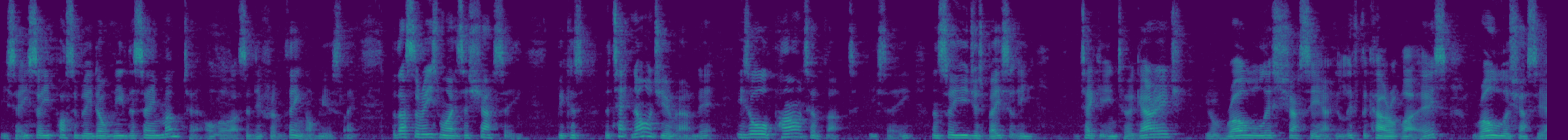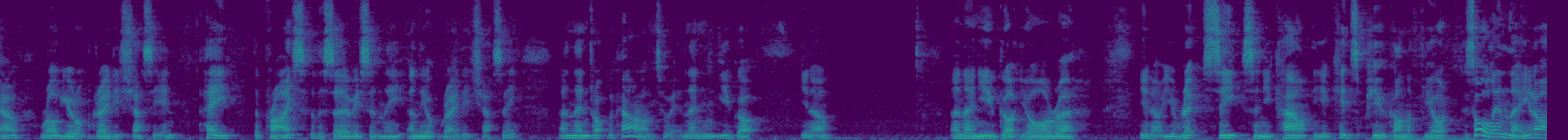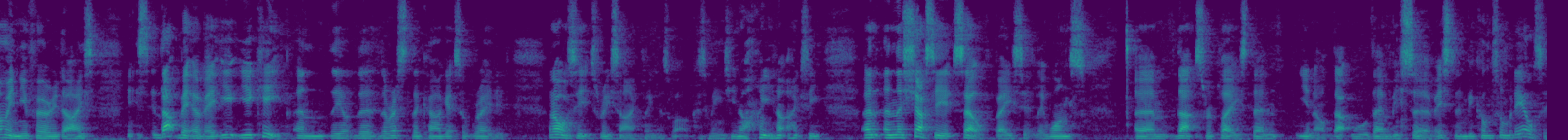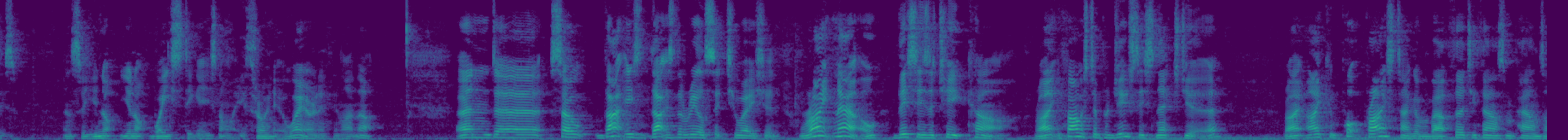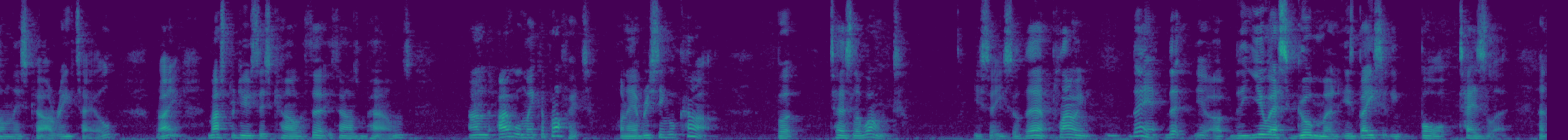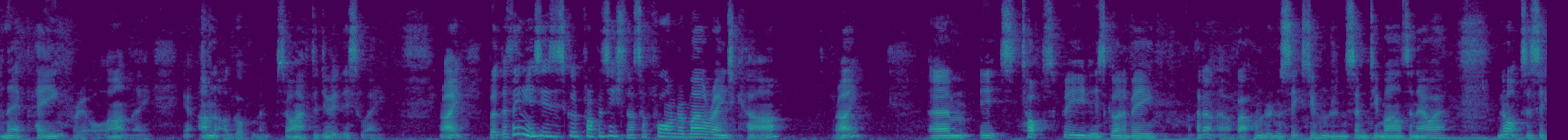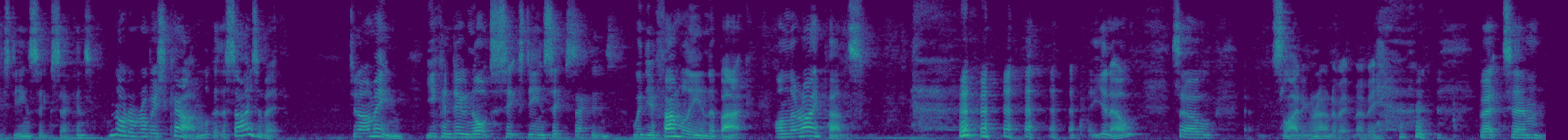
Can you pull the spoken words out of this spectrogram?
You see, so you possibly don't need the same motor, although that's a different thing, obviously. But that's the reason why it's a chassis because the technology around it is all part of that. You see, and so you just basically take it into a garage. You'll roll this chassis out. You lift the car up like this, roll the chassis out, roll your upgraded chassis in, pay the price for the service and the and the upgraded chassis, and then drop the car onto it. And then you've got, you know, and then you've got your, uh, you know, your ripped seats and you can't, your kids puke on the floor. It's all in there, you know what I mean? Your furry dice. It's that bit of it you, you keep, and the, the the rest of the car gets upgraded. And obviously it's recycling as well, because it means you're not you're not actually, and and the chassis itself basically once. Um, that's replaced, then you know that will then be serviced and become somebody else's, and so you're not you're not wasting it. It's not like you're throwing it away or anything like that. And uh, so that is that is the real situation. Right now, this is a cheap car. Right? If I was to produce this next year, right, I could put a price tag of about thirty thousand pounds on this car retail. Right? Mass produce this car with thirty thousand pounds, and I will make a profit on every single car. But Tesla won't. You see, so they're ploughing. They, the, you know, the U.S. government is basically bought Tesla, and they're paying for it all, aren't they? Yeah, I'm not a government, so I have to do it this way, right? But the thing is, is it's a good proposition. That's a 400 mile range car, right? Um, its top speed is going to be, I don't know, about 160, 170 miles an hour, not to 60 in six seconds. Not a rubbish car, and look at the size of it. Do you know what I mean? You can do 0 to 60 in six seconds with your family in the back on their iPads. you know, so sliding around a bit maybe, but um,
